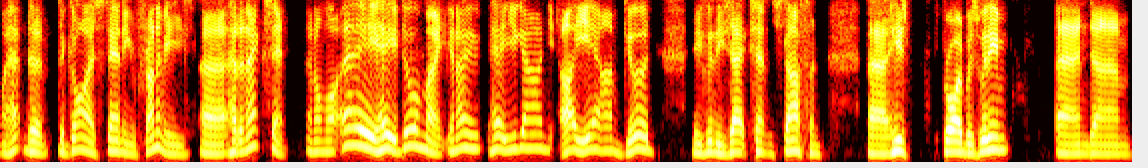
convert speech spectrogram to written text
I happened to, the guy standing in front of me uh, had an accent. And I'm like, hey, how you doing, mate? You know, how you going? Oh, yeah, I'm good. He's with his accent and stuff. And uh, his bride was with him. And um,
